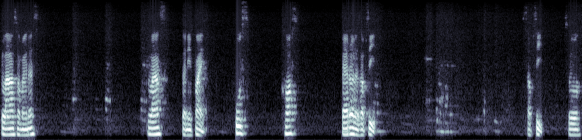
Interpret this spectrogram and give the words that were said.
plus or minus? Plus 25. Whose cost? Parent or subsidy? Subsidy. So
